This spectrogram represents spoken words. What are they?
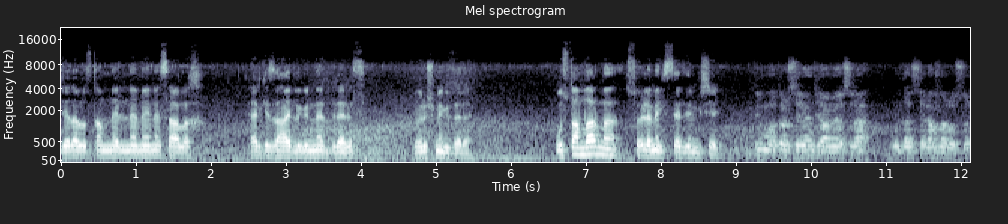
Celal ustamın eline emeğine sağlık. Herkese hayırlı günler dileriz. Görüşmek üzere. Ustam var mı söylemek istediğin bir şey? Tüm motor seven camiasına buradan selamlar olsun.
